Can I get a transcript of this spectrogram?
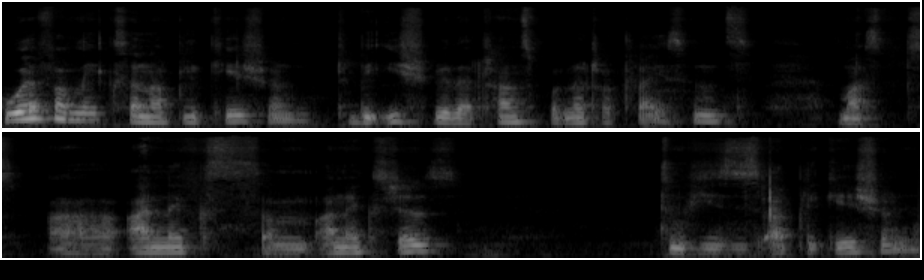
Whoever makes an application to be issued with a transport network license must uh, annex some annexures to his application,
